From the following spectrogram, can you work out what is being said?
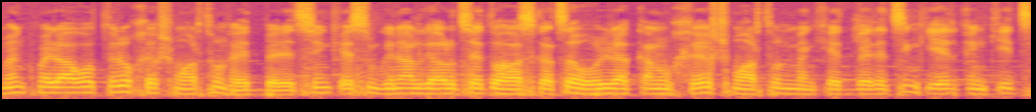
մենք մեր աղոտներով խեղճ մարդուն հետ բերեցինք, ես իմ գնալ գալուց հետո հասկացա, որ իրականում խեղճ մարդուն մենք հետ բերեցինք երկնքից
